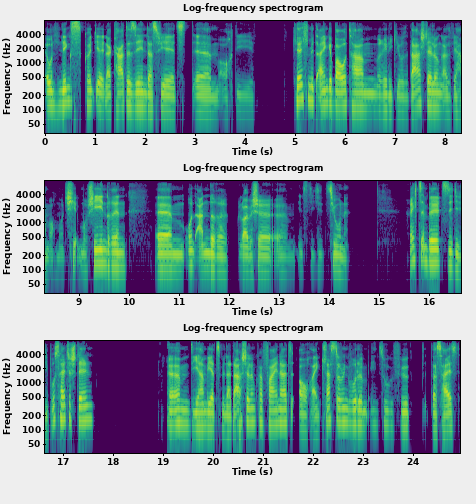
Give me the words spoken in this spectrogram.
Unten links könnt ihr in der Karte sehen, dass wir jetzt ähm, auch die Kirchen mit eingebaut haben, religiöse Darstellungen. Also wir haben auch Moscheen drin ähm, und andere gläubische ähm, Institutionen. Rechts im Bild seht ihr die Bushaltestellen. Ähm, die haben wir jetzt mit einer Darstellung verfeinert. Auch ein Clustering wurde hinzugefügt. Das heißt,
